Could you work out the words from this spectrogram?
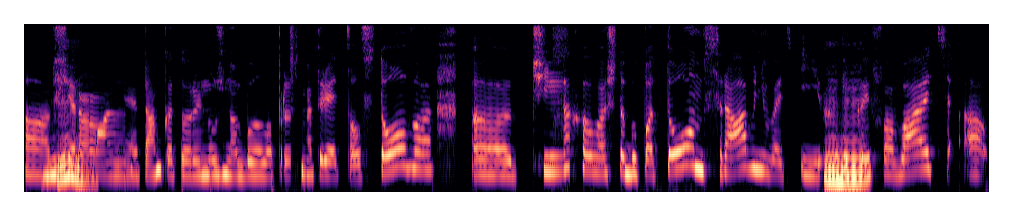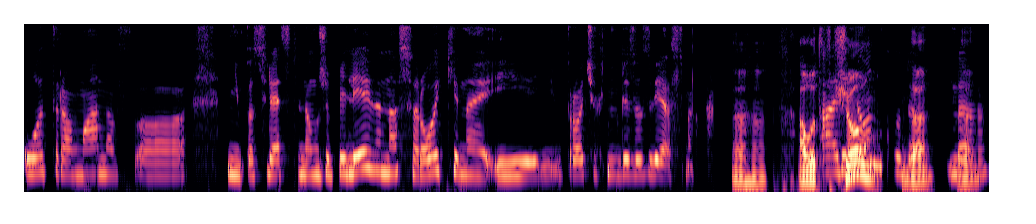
э, м. все романы там, которые нужно было просмотреть Толстого, э, Чехова, чтобы потом сравнивать их mm-hmm. и кайфовать э, от романов э, непосредственно уже Пелевина, Сорокина и прочих небезызвестных. Ага. А вот а в чем? Ребенку, да, да, да,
